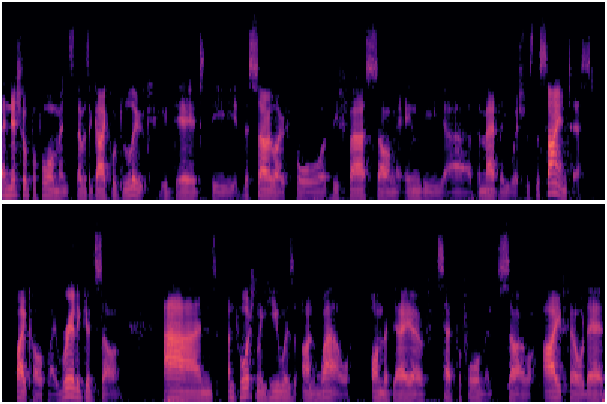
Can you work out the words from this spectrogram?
initial performance, there was a guy called Luke who did the the solo for the first song in the uh, the medley, which was "The Scientist" by Coldplay. Really good song, and unfortunately, he was unwell on the day of said performance, so I filled in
